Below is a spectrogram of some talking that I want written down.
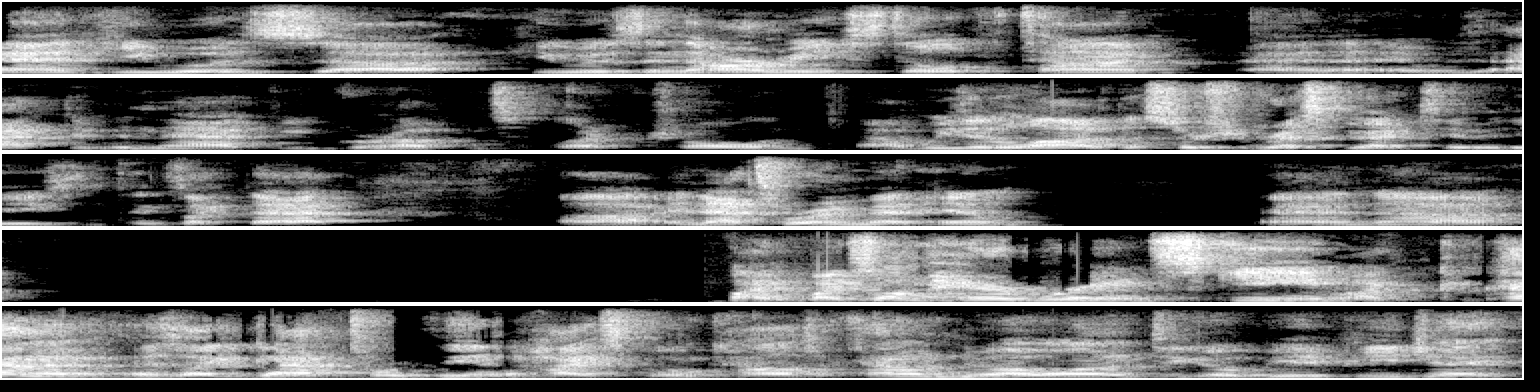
and he was uh, he was in the Army still at the time, and uh, was active in that. He grew up in Civil Air Patrol, and uh, we did a lot of the search and rescue activities and things like that. Uh, and that's where I met him. And uh, by, by some harebrained scheme, I kind of, as I got towards the end of high school and college, I kind of knew I wanted to go be a PJ,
